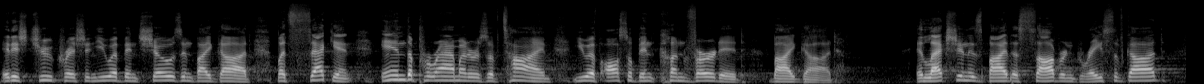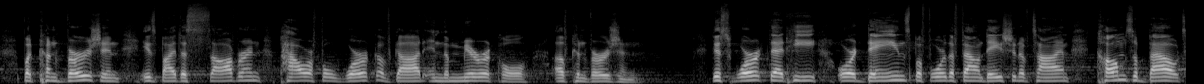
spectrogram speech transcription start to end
It is true, Christian, you have been chosen by God. But second, in the parameters of time, you have also been converted by God. Election is by the sovereign grace of God, but conversion is by the sovereign, powerful work of God in the miracle of conversion. This work that he ordains before the foundation of time comes about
